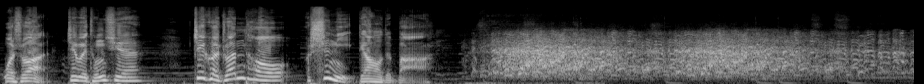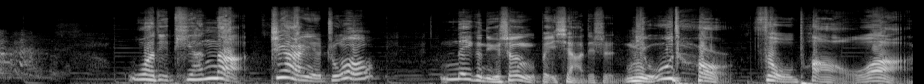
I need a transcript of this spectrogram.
我说：“这位同学，这块砖头是你掉的吧？” 我的天哪，这样也中？那个女生被吓得是扭头走跑啊！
